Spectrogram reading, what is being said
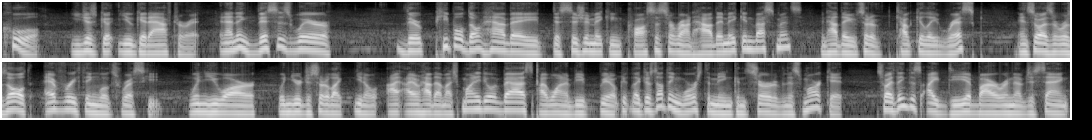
cool, you just go, you get after it. And I think this is where there people don't have a decision making process around how they make investments and how they sort of calculate risk. And so as a result, everything looks risky when you are when you're just sort of like, you know, I, I don't have that much money to invest. I want to be, you know, like there's nothing worse than being conservative in this market. So I think this idea, Byron, of just saying,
